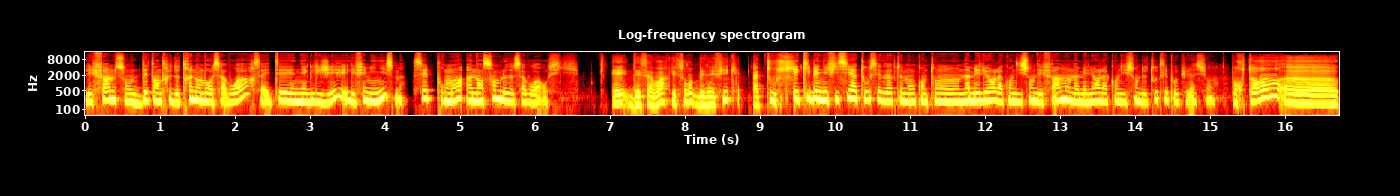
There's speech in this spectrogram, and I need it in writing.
les femmes sont détentrices de très nombreux savoirs, ça a été négligé, et les féminismes, c'est pour moi un ensemble de savoirs aussi et des savoirs qui sont bénéfiques à tous. Et qui bénéficient à tous, exactement. Quand on améliore la condition des femmes, on améliore la condition de toutes les populations. Pourtant, euh,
